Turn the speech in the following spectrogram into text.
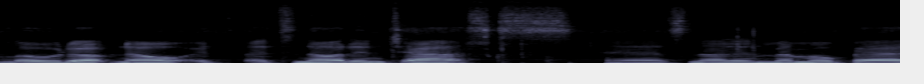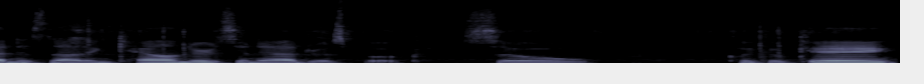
load up. Now, it's, it's not in tasks, and it's not in memo pad, and it's not in calendar, it's in address book. So, click OK.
